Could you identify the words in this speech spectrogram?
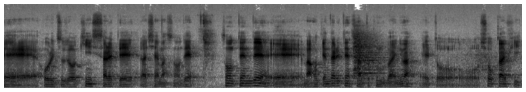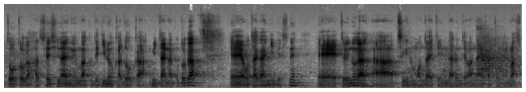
えー、法律上禁止されていらっしゃいますのでその点で、えーまあ、保険代理店さんと組む場合には、えーと、紹介フィー等々が発生しないのにうまくできるのかどうかみたいなことが、えー、お互いにですね、えー、というのが次の問題点になるんではないかと思います。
